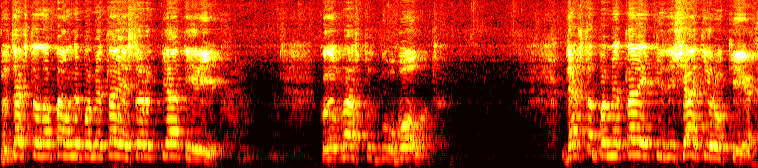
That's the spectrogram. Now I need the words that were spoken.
Ну дехто, напевно, пам'ятає 45-й рік, коли в нас тут був голод. Дехто пам'ятає 50-ті роки.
